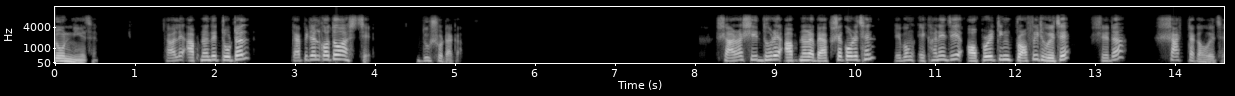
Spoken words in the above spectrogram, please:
লোন নিয়েছেন। তাহলে আপনাদের টোটাল ক্যাপিটাল কত আসছে? দুশো টাকা। সারা শীত ধরে আপনারা ব্যবসা করেছেন এবং এখানে যে অপারেটিং প্রফিট হয়েছে, সেটা ষাট টাকা হয়েছে।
